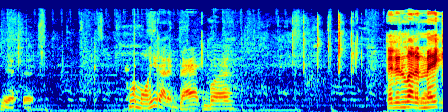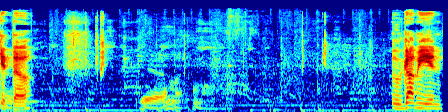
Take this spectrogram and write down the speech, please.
Yeah, shit. Come on, he got it back, bro. They didn't let him make it though. Yeah, I'm like, come on. Ooh, got me in.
